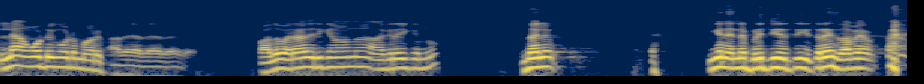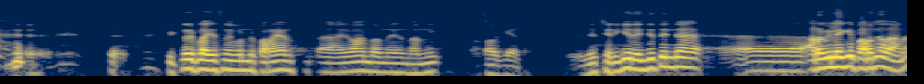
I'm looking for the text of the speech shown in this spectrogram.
എല്ലാം അങ്ങോട്ടും ഇങ്ങോട്ടും മാറി അതെ അതെ അതെ അതെ. അപ്പൊ അത് വരാതിരിക്കണമെന്ന് ആഗ്രഹിക്കുന്നു. എന്തായാലും ഇങ്ങനെ എന്നെ പിടിച്ചിരുത്തി ഇത്രയും സമയം വിക്ടറി പ്ലേസിനെ കൊണ്ട് പറയാൻ അനുവാദം തന്നതിന് നന്ദി. ഓക്കെ ഇത് ശരിക്കും രഞ്ജിത്തിന്റെ അറിവിലേക്ക് പറഞ്ഞതാണ്.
